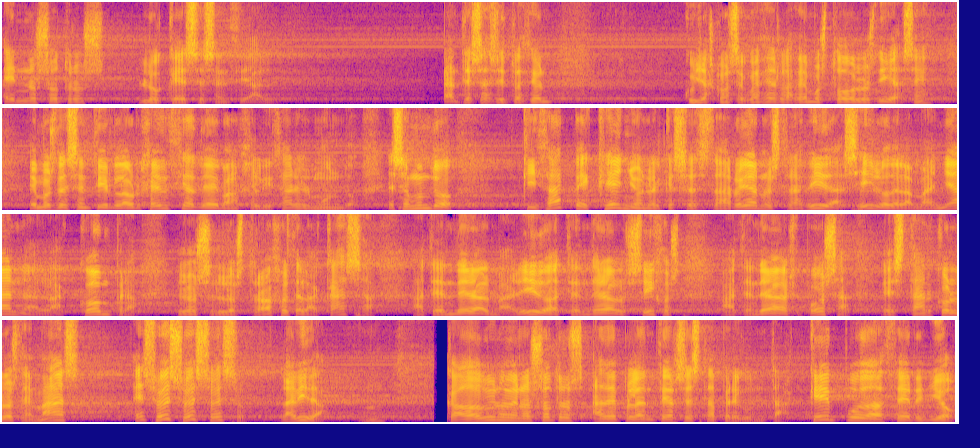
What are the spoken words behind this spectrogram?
en nosotros lo que es esencial. Ante esa situación, cuyas consecuencias las vemos todos los días, ¿eh? Hemos de sentir la urgencia de evangelizar el mundo. Ese mundo quizá pequeño en el que se desarrolla nuestra vida, sí, lo de la mañana, la compra, los, trabajos de la casa, atender al marido, atender a los hijos, atender a la esposa, estar con los demás, eso, eso, eso, eso, la vida. Cada uno de nosotros ha de plantearse esta pregunta, ¿qué puedo hacer yo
